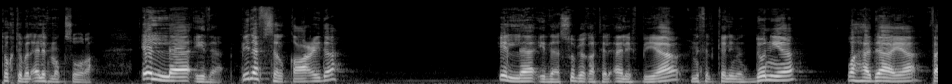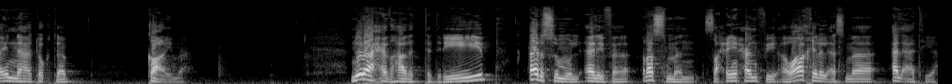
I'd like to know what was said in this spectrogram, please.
تكتب الألف مقصورة. إلا إذا بنفس القاعدة إلا إذا سبقت الألف بياء مثل كلمة دنيا وهدايا فإنها تكتب قائمة. نلاحظ هذا التدريب. أرسم الألف رسما صحيحا في أواخر الأسماء الآتية.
